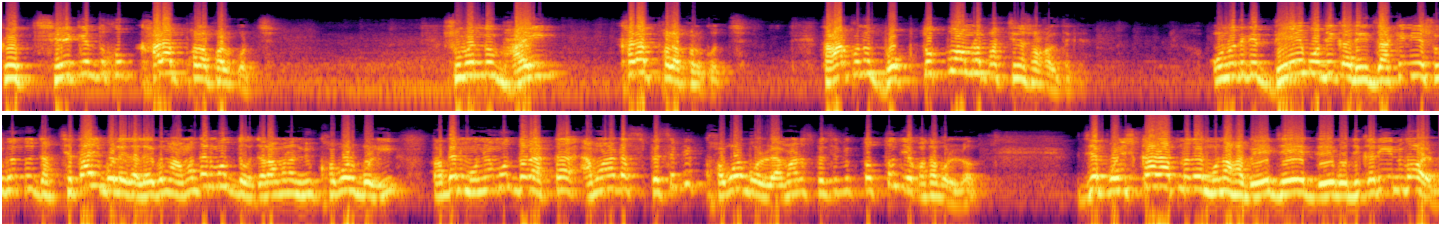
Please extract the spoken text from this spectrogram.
কিন্তু সে কিন্তু খুব খারাপ ফলাফল করছে। শুভেন্দু ভাই খারাপ ফলাফল করছে। তার কোনো বক্তব্য আমরা পাচ্ছি না সকাল থেকে। অন্যদিকে দেব অধিকারী যাকে নিয়ে শুভেন্দু যাচ্ছে তাই বলে গেল এবং আমাদের মধ্যেও যারা আমরা নিউ খবর বলি, তাদের মনের মধ্যে একটা, এমন একটা স্পেসিফিক খবর বলল এমন একটা স্পেসিফিক তথ্য দিয়ে কথা বলল, যে পরিষ্কার আপনাদের মনে হবে যে দেব অধিকারী ইনভলভ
